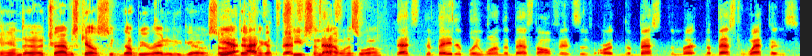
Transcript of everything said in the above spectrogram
and uh, Travis Kelce, they'll be ready to go. So Yeah, I definitely got the Chiefs in that one as well. that's debatably one of the best offensive or the best the, the best weapons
